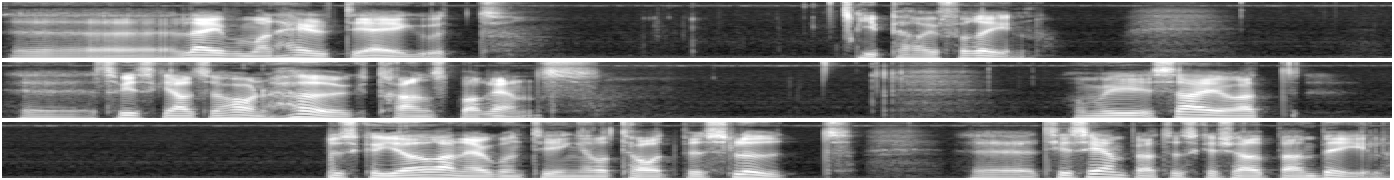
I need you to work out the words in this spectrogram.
eh, lever man helt i egot. I periferin. Eh, så vi ska alltså ha en hög transparens. Om vi säger att du ska göra någonting eller ta ett beslut. Eh, till exempel att du ska köpa en bil.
